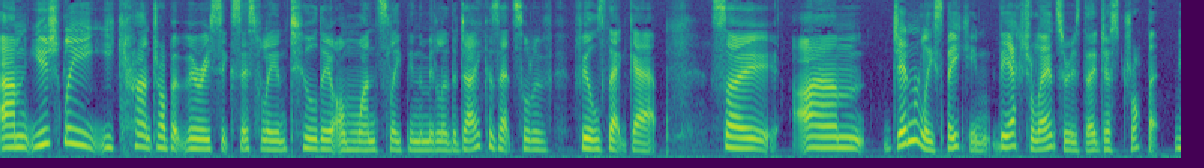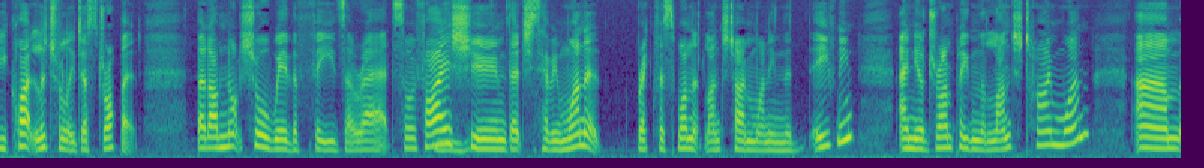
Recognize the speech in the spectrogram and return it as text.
Um, usually you can't drop it very successfully until they're on one sleep in the middle of the day because that sort of fills that gap. So, um, generally speaking, the actual answer is they just drop it. You quite literally just drop it. But I'm not sure where the feeds are at. So, if I assume that she's having one at breakfast, one at lunchtime, one in the evening, and you're dropping the lunchtime one, um,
